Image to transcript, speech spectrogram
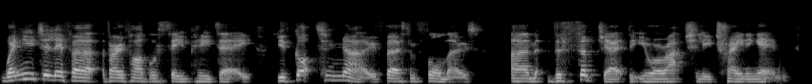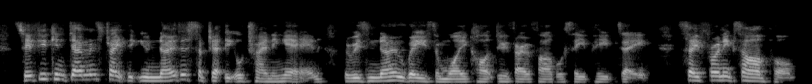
when you deliver a verifiable CPD, you've got to know first and foremost um, the subject that you are actually training in. So if you can demonstrate that you know the subject that you're training in, there is no reason why you can't do verifiable CPD. So for an example,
